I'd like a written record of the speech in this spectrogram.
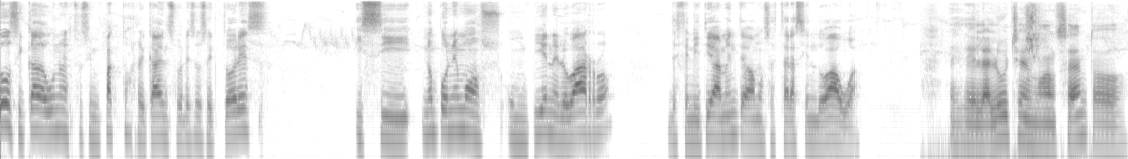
todos y cada uno de estos impactos recaen sobre esos sectores y si no ponemos un pie en el barro, definitivamente vamos a estar haciendo agua. Desde la lucha de Monsanto,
